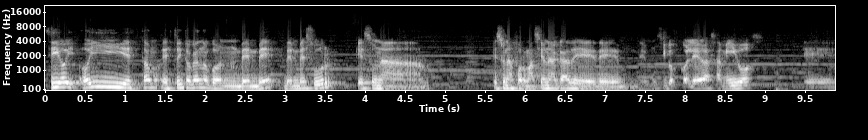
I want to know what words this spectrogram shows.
Sí, hoy, hoy estamos, estoy tocando con Bembé, Bembé Sur, que es una, es una formación acá de, de- de músicos, colegas, amigos, eh,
